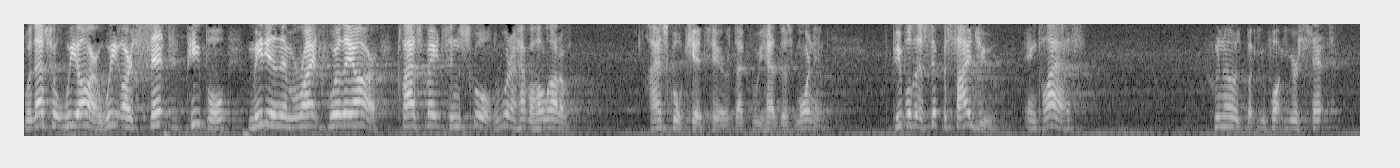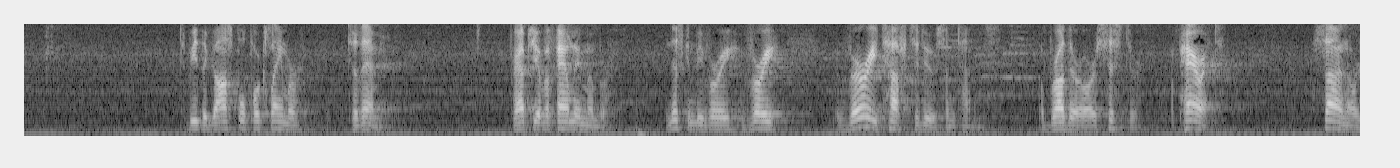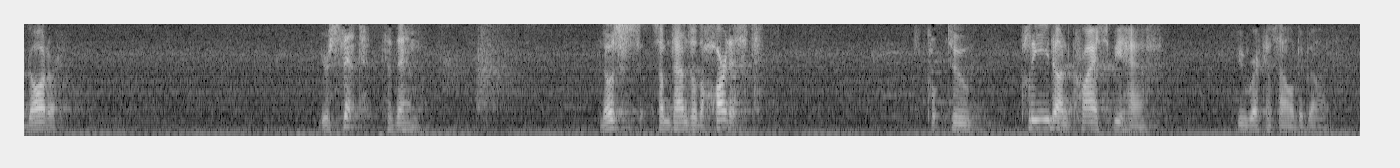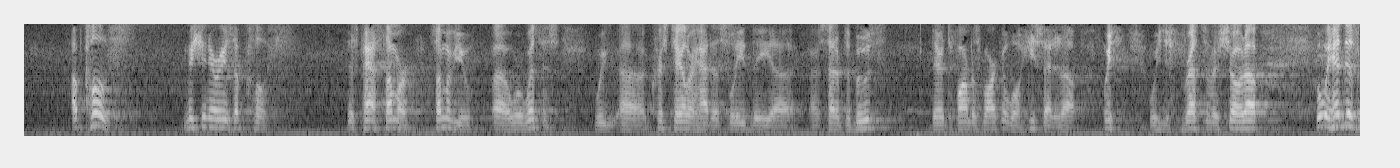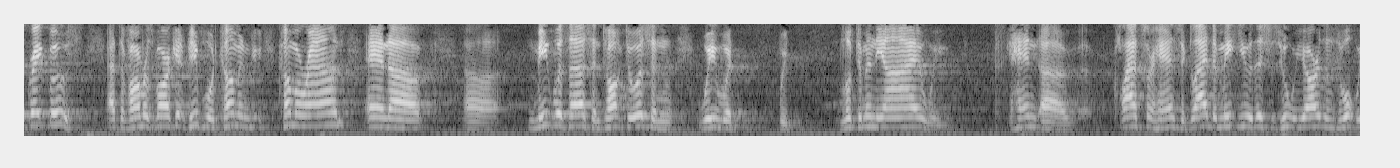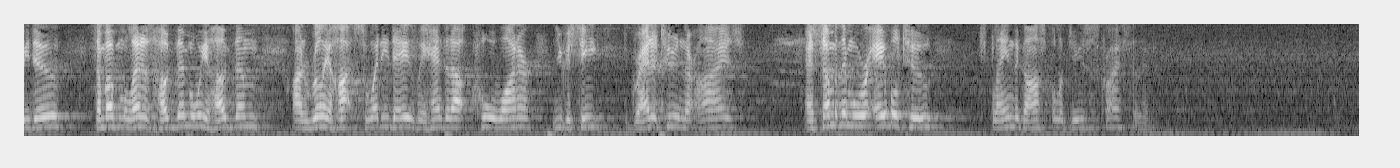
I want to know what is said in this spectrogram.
Well, that's what we are. We are sent people, meeting them right where they are. Classmates in school. We don't have a whole lot of high school kids here like we had this morning. People that sit beside you in class, who knows but you, what you're sent to be the gospel proclaimer to them. Perhaps you have a family member, and this can be very, very, very tough to do sometimes. A brother or a sister, a parent, a son or daughter. You're sent to them. Those sometimes are the hardest to plead on Christ's behalf, be reconciled to God. Up close, missionaries up close. This past summer, some of you uh, were with us. We, uh, Chris Taylor had us lead the uh, set up the booth there at the farmers market. Well, he set it up. We, we, the rest of us showed up, but we had this great booth at the farmers market. People would come and come around and uh, uh, meet with us and talk to us, and we would we looked them in the eye. We hand, uh, clasped their hands, said, "Glad to meet you. This is who we are. This is what we do." Some of them let us hug them, and we hugged them on really hot, sweaty days. We handed out cool water. You could see the gratitude in their eyes, and some of them were able to explain the gospel of Jesus Christ to them.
